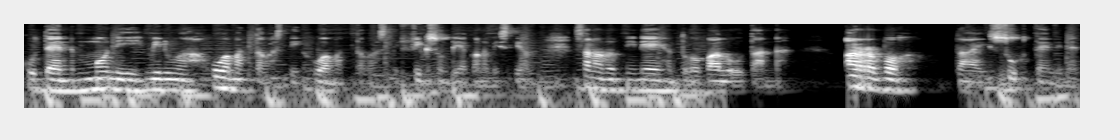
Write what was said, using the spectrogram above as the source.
kuten moni minua huomattavasti, huomattavasti fiksumpi ekonomisti on sanonut, niin eihän tuo valuutan arvo tai suhteellinen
